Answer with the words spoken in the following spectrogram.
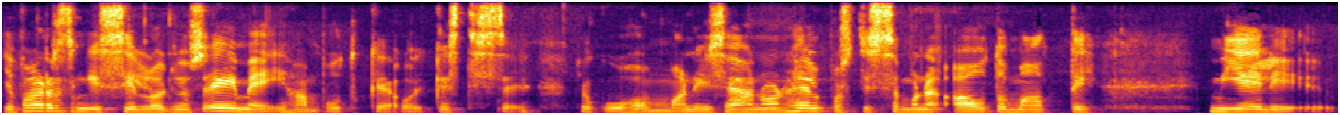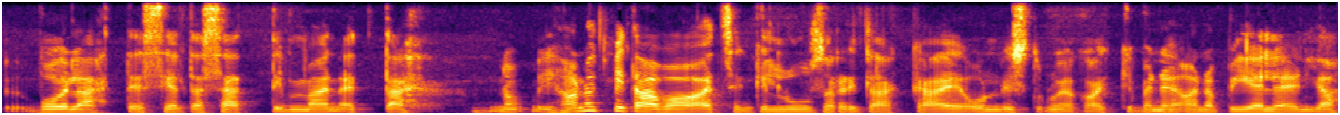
ja varsinkin silloin, jos ei mene ihan putkeen oikeasti se joku homma, niin sehän on helposti semmoinen automaatti, mieli voi lähteä sieltä sättimään, että no ihan nyt mitä vaan, että senkin luuseritäkkää ei onnistunut ja kaikki menee aina pieleen. Ja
